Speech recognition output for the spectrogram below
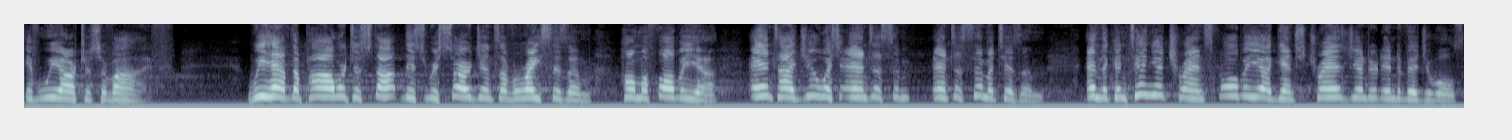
if we are to survive. We have the power to stop this resurgence of racism, homophobia, anti Jewish anti Semitism, and the continued transphobia against transgendered individuals,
